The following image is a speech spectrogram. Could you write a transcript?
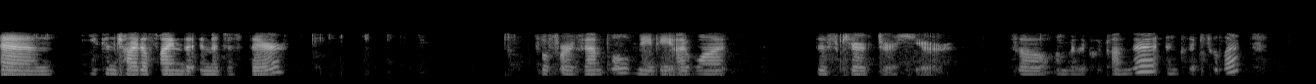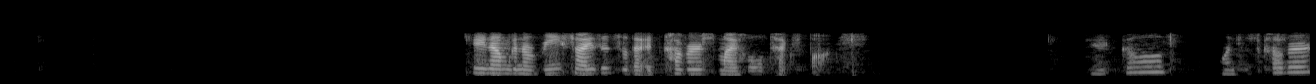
and you can try to find the images there. So for example, maybe I want this character here. So I'm going to click on that and click select. Okay, now I'm going to resize it so that it covers my whole text box. There it goes. Once it's covered,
